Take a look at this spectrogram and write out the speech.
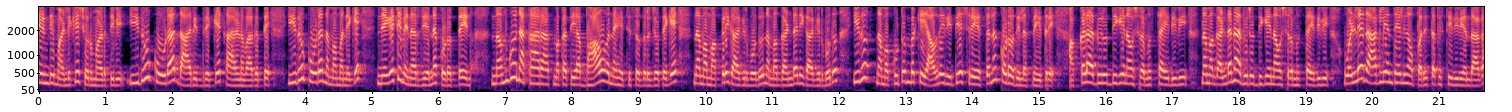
ತಿಂಡಿ ಮಾಡ್ಲಿಕ್ಕೆ ಶುರು ಮಾಡ್ತೀವಿ. ಇದು ಕೂಡ ದಾರಿದ್ರ್ಯಕ್ಕೆ ಕಾರಣವಾಗುತ್ತೆ. ಇದು ಕೂಡ ನಮ್ಮ ಮನೆಗೆ ನೆಗೆಟಿವ್ ಎನರ್ಜಿಯನ್ನ ಕೊಡುತ್ತೆ. ನಮಗೂ ನಕಾರಾತ್ಮಕತೆಯ ಭಾವವನ್ನ ಹೆಚ್ಚಿಸೋದ್ರ ಜೊತೆಗೆ ನಮ್ಮ ಮಕ್ಕಳಿಗಾಗಿರ್ಬೋದು, ನಮ್ಮ ಗಂಡನಿಗಾಗಿರ್ಬೋದು, ಇದು ನಮ್ಮ ಕುಟುಂಬಕ್ಕೆ ಯಾವುದೇ ರೀತಿಯ ಶ್ರೇಯ ಶ್ರೇಯಸ್ಸನ್ನ ಕೊಡೋದಿಲ್ಲ ಸ್ನೇಹಿತರೆ. ಮಕ್ಕಳ ಅಭಿವೃದ್ಧಿಗೆ ನಾವು ಶ್ರಮಿಸ್ತಾ ಇದ್ದೀವಿ. ನಮ್ಮ ಗಂಡನ ಅಭಿವೃದ್ಧಿಗೆ ನಾವು ಶ್ರಮಿಸ್ತಾ ಇದ್ದೀವಿ. ಒಳ್ಳೇದಾಗ್ಲಿ ಅಂತ ಹೇಳಿ ನಾವು ಪರಿತಪಿಸ್ತಿದೀವಿ ಅಂದಾಗ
